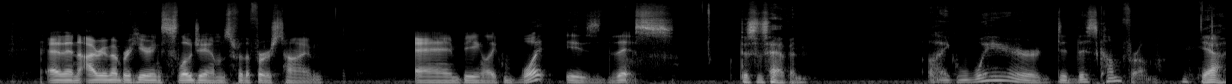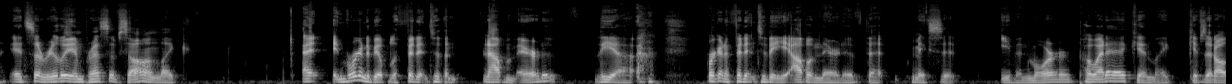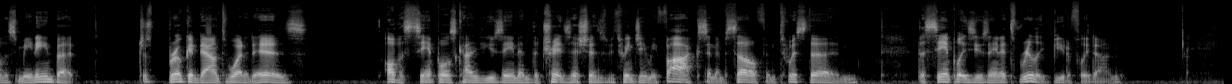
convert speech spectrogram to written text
And then I remember hearing slow jams for the first time and being like, what is this? This is heaven. Like, where did this come from? Yeah, it's a really impressive song. Like, and, and we're going to be able to fit it into the an album narrative. The uh, we're going to fit it into the album narrative that makes it even more poetic and like gives it all this meaning. But just broken down to what it is, all the samples kind of using and the transitions between Jamie Foxx and himself and Twista and the sample he's using, it's really beautifully done.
